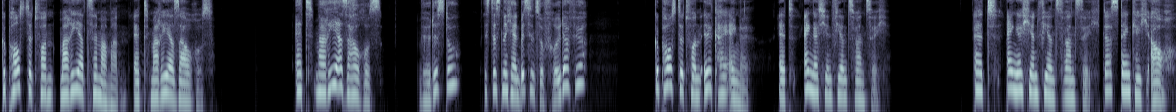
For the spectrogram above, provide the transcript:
Gepostet von Maria Zimmermann, Ed Maria Saurus. Ed Maria Saurus. Würdest du? Ist es nicht ein bisschen zu früh dafür? Gepostet von Ilkay Engel, Ed Engelchen24. Ed Engelchen24, das denke ich auch.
